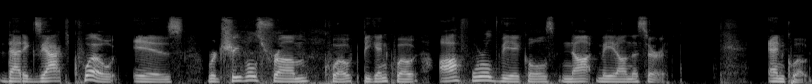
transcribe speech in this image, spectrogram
that exact quote is retrievals from quote begin quote off-world vehicles not made on this earth. End quote.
